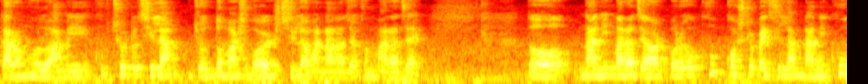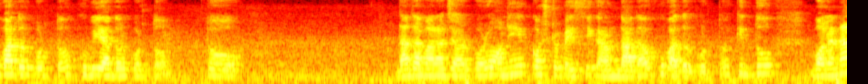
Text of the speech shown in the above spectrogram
কারণ হলো আমি খুব ছোট ছিলাম, চোদ্দ মাস বয়স ছিল আমার নানা যখন মারা যায়। তো নানি মারা যাওয়ার পরেও খুব কষ্ট পাইছিলাম। নানি খুব আদর করতো, খুবই আদর করতো। তো দাদা মারা যাওয়ার পরেও অনেক কষ্ট পেয়েছি, কারণ দাদাও খুব আদর করতো। কিন্তু বলে না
